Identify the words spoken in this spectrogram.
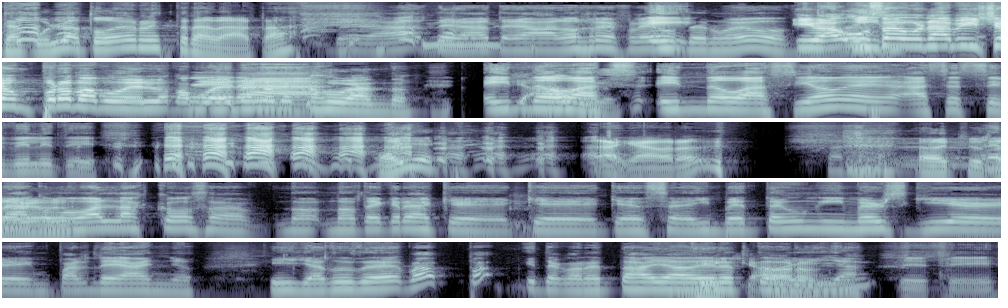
de acuerdo a toda nuestra data, Te da, te da- te da los reflejos Y- de nuevo. Y va a usar una Vision Pro para, poderlo, para poder ver lo que está jugando. Innova- innovación en accessibility. oye, cabrón. Mira, cómo van las cosas, no, no te creas que, que, que se inventen un Immerse Gear en un par de años y ya tú te pa, pa, y te conectas allá Sí, directo cabrón. y ya. Sí, sí.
